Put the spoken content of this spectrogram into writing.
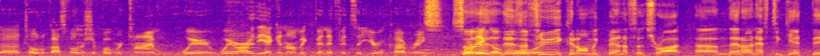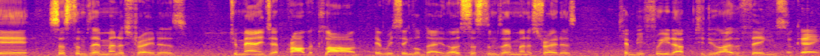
uh, total cost of ownership over time? Where where are the economic benefits that you're uncovering? So there's, there's a few economic benefits, right? Um, they don't have to get their systems administrators to manage their private cloud every single day. Those systems administrators can be freed up to do other things Okay.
